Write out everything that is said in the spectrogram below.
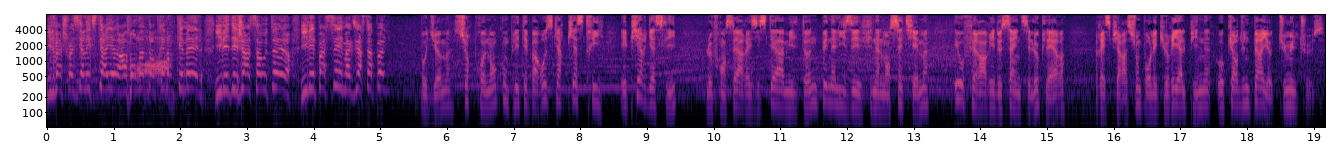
Il va choisir l'extérieur avant même d'entrer dans le Kemmel. Il est déjà à sa hauteur. Il est passé, Max Verstappen. Podium surprenant complété par Oscar Piastri et Pierre Gasly. Le Français a résisté à Hamilton, pénalisé finalement septième, et au Ferrari de Sainz et Leclerc. Respiration pour l'écurie alpine au cœur d'une période tumultueuse.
